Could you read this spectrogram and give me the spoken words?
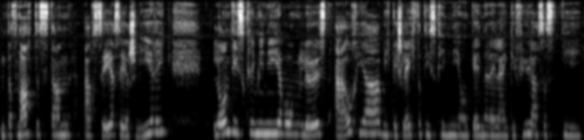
Und das macht es dann auch sehr, sehr schwierig. Lohndiskriminierung löst auch ja, wie Geschlechterdiskriminierung generell ein Gefühl aus, dass die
